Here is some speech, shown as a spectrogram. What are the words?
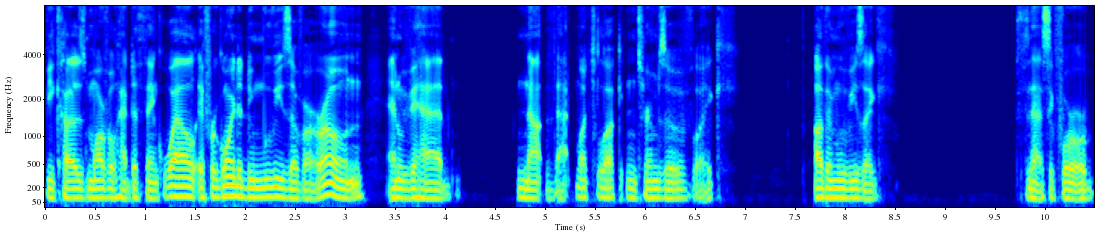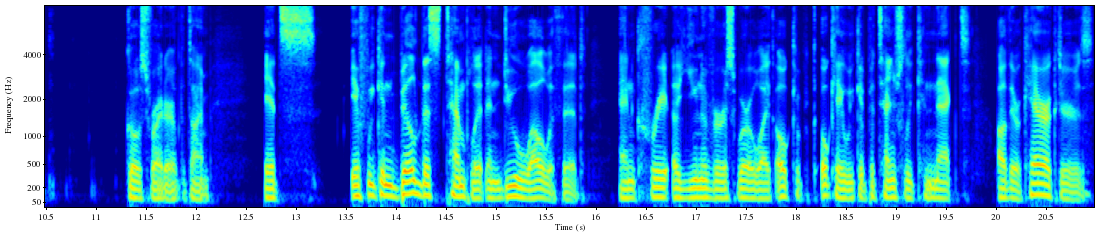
because Marvel had to think, well, if we're going to do movies of our own, and we've had not that much luck in terms of like other movies like Fantastic Four or Ghost Rider at the time, it's if we can build this template and do well with it and create a universe where like okay, okay, we could potentially connect other characters,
